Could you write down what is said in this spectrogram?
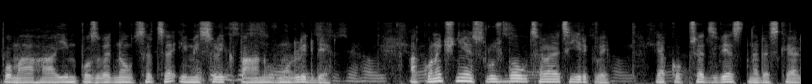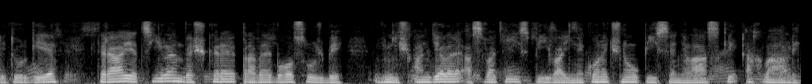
Pomáhá jim pozvednout srdce i mysli k pánu v modlitbě. A konečně službou celé církvy, jako předzvěst nebeské liturgie, která je cílem veškeré pravé bohoslužby, v níž andělé a svatí zpívají nekonečnou píseň lásky a chvály.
